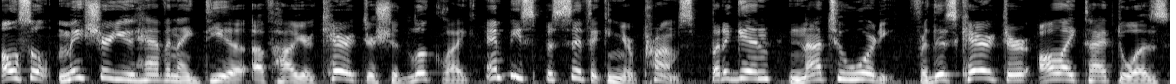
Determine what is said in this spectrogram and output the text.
Also, make sure you have an idea of how your character should look like and be specific in your prompts, but again, not too wordy. For this character, all I typed was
